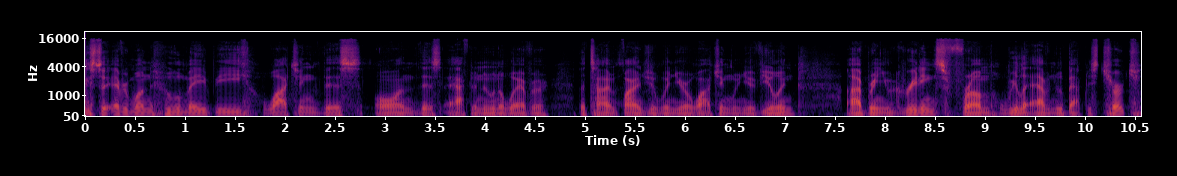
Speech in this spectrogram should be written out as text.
Greetings to everyone who may be watching this on this afternoon or wherever the time finds you when you're watching, when you're viewing. I bring you greetings from Wheeler Avenue Baptist Church,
